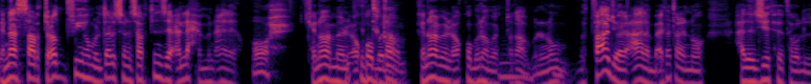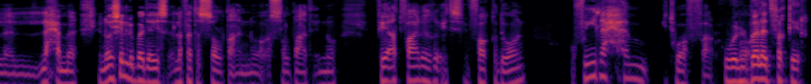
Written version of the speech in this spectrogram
الناس صارت تعض فيهم لدرجة إنه صارت تنزع اللحم من عليهم. أوح. كنوع من العقوبة. لهم كنوع من العقوبة لهم الانتقام مم. لأنه تفاجئوا العالم بعد فترة إنه هذا الجثث واللحم لأنه إيش اللي بدأ لفت السلطة إنه السلطات إنه في أطفال يفقدون وفي لحم يتوفر. والبلد فقير.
